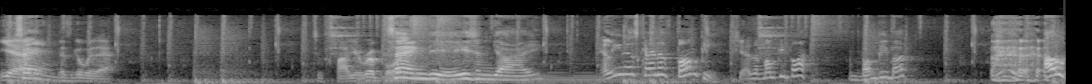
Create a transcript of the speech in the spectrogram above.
Yeah. Zhang. Let's go with that. To file your report. Zhang, the Asian guy. Elena's kind of bumpy. She has a bumpy butt. Bumpy butt? How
